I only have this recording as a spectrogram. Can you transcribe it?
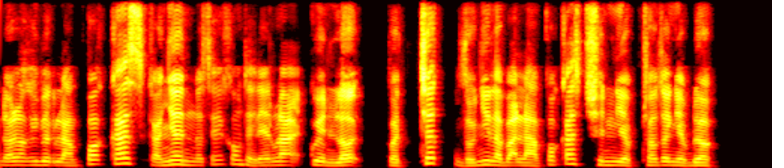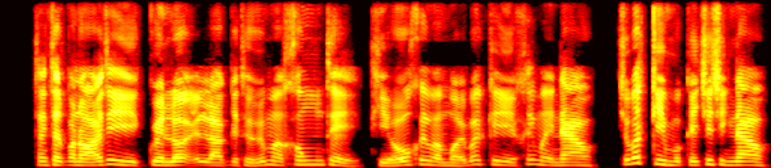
đó là cái việc làm podcast cá nhân nó sẽ không thể đem lại quyền lợi vật chất giống như là bạn làm podcast chuyên nghiệp trong doanh nghiệp được. Thành thật mà nói thì quyền lợi là cái thứ mà không thể thiếu khi mà mời bất kỳ khách mời nào cho bất kỳ một cái chương trình nào.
